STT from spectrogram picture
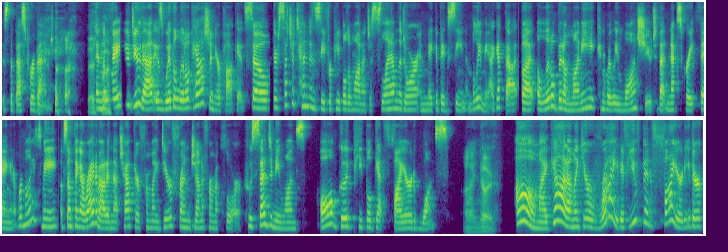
is the best revenge. That's and perfect. the way you do that is with a little cash in your pocket. So there's such a tendency for people to want to just slam the door and make a big scene. And believe me, I get that. But a little bit of money can really launch you to that next great thing. And it reminds me of something I write about in that chapter from my dear friend Jennifer McClure, who said to me once, All good people get fired once. I know. Oh my God. I'm like, you're right. If you've been fired either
